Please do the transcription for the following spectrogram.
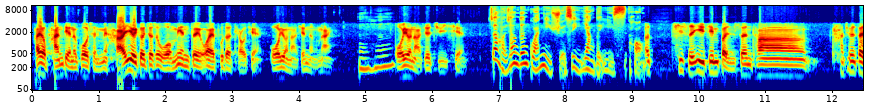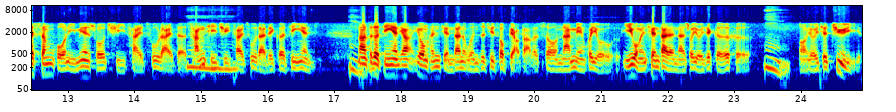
还有盘点的过程里面还有一个就是我面对外部的条件，我有哪些能耐？嗯哼。我有哪些局限？这好像跟管理学是一样的意思，吼。呃，其实易经本身它，它它就是在生活里面所取材出来的，长期取材出来的一个经验。嗯、那这个经验要用很简单的文字去做表达的时候，难免会有以我们现代人来说有一些隔阂，嗯，哦，有一些距离。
